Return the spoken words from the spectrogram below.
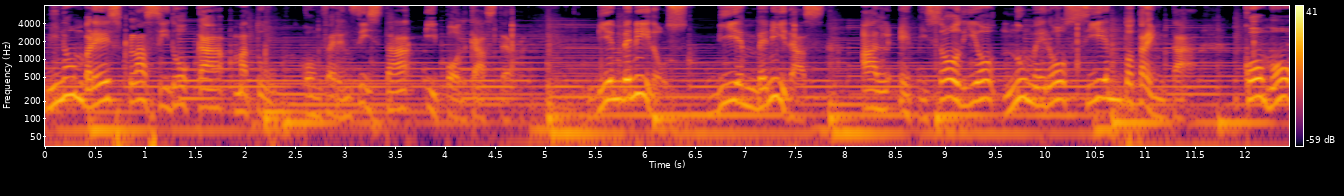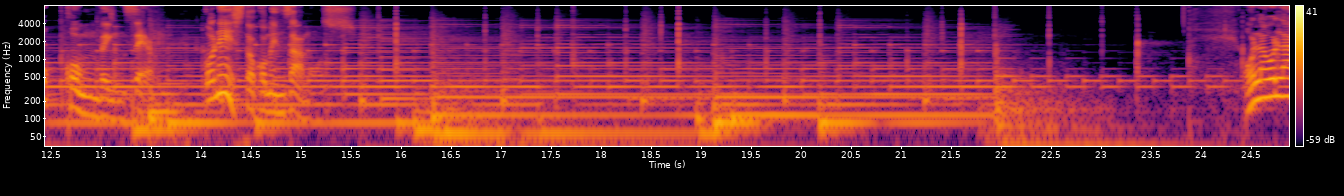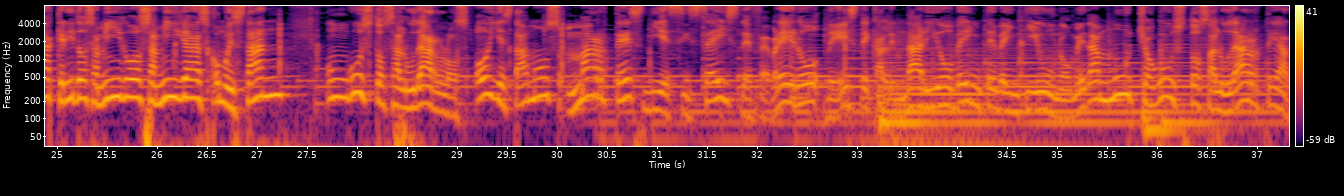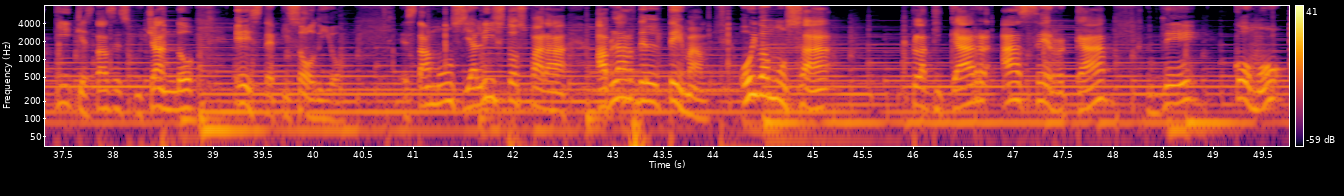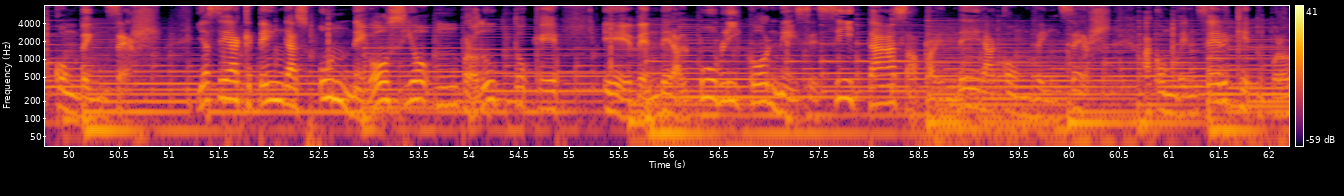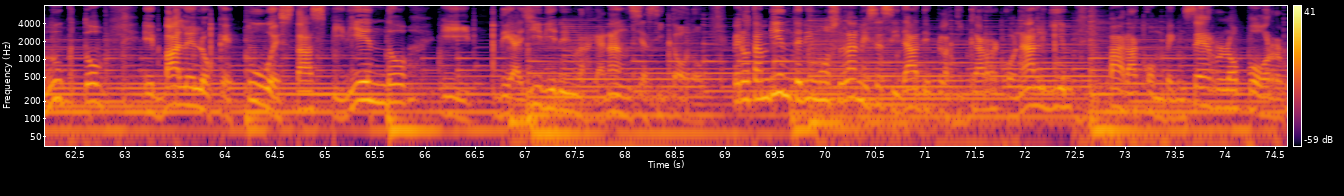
mi nombre es Plácido K. Matú, conferencista y podcaster. Bienvenidos, bienvenidas al episodio número 130, ¿Cómo convencer? Con esto comenzamos. Hola, hola, queridos amigos, amigas, ¿cómo están? Un gusto saludarlos. Hoy estamos martes 16 de febrero de este calendario 2021. Me da mucho gusto saludarte a ti que estás escuchando este episodio. Estamos ya listos para hablar del tema. Hoy vamos a platicar acerca de cómo convencer ya sea que tengas un negocio, un producto que eh, vender al público, necesitas aprender a convencer, a convencer que tu producto eh, vale lo que tú estás pidiendo y de allí vienen las ganancias y todo. Pero también tenemos la necesidad de platicar con alguien para convencerlo por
